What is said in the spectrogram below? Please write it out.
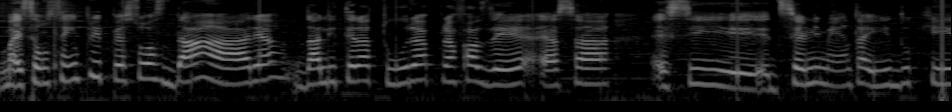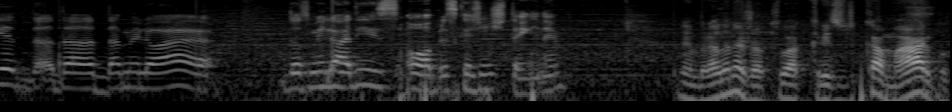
mas são sempre pessoas da área da literatura para fazer essa, esse discernimento aí do que da, da, da melhor das melhores obras que a gente tem, né? Lembrando, né, Jó, que o Acriso de Camargo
